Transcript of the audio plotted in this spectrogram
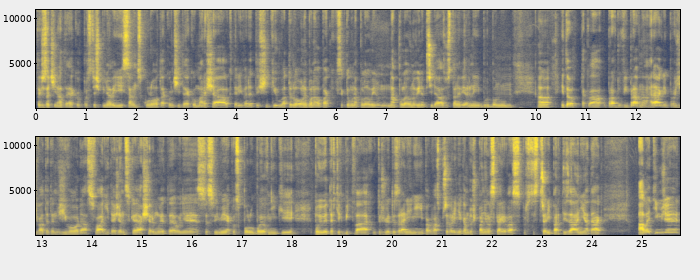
Takže začínáte jako prostě špinavý sanskulot a končíte jako maršál, který vede ty šíky u Waterloo, nebo naopak se k tomu Napoleonovi, Napoleonovi nepřidá, zůstane věrný Bourbonům. Je to taková opravdu výpravná hra, kdy prožíváte ten život a svádíte ženské a šermujete o ně se svými jako spolubojovníky, bojujete v těch bitvách, utržujete zranění, pak vás převelí někam do Španělska, kde vás prostě střelí partizáni a tak. Ale tím, že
